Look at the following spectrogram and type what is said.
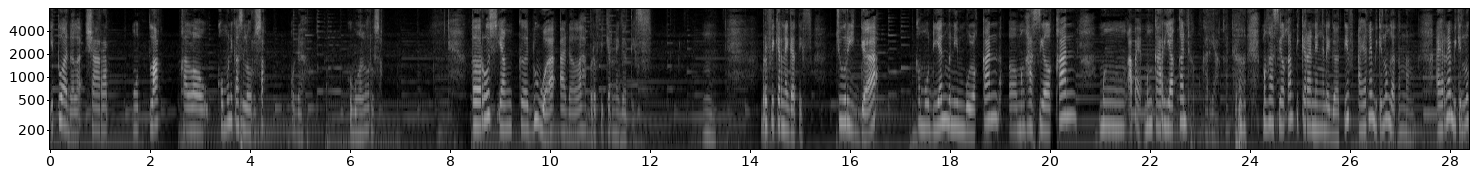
itu adalah syarat mutlak kalau komunikasi lo rusak udah. Hubungan lo rusak. Terus yang kedua adalah berpikir negatif. Hmm. Berpikir negatif, curiga kemudian menimbulkan uh, menghasilkan meng, apa ya mengkaryakan mengkaryakan menghasilkan pikiran yang negatif akhirnya bikin lu nggak tenang. Akhirnya bikin lu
